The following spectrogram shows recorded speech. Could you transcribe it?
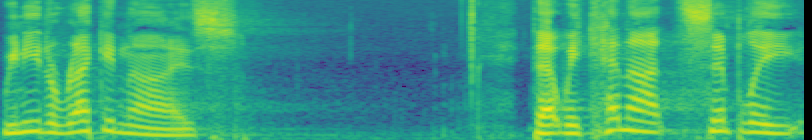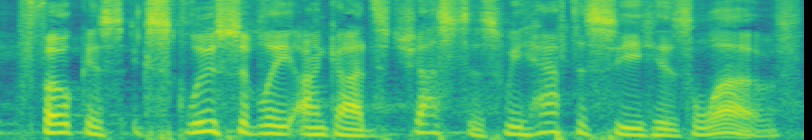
we need to recognize that we cannot simply focus exclusively on God's justice. We have to see His love.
